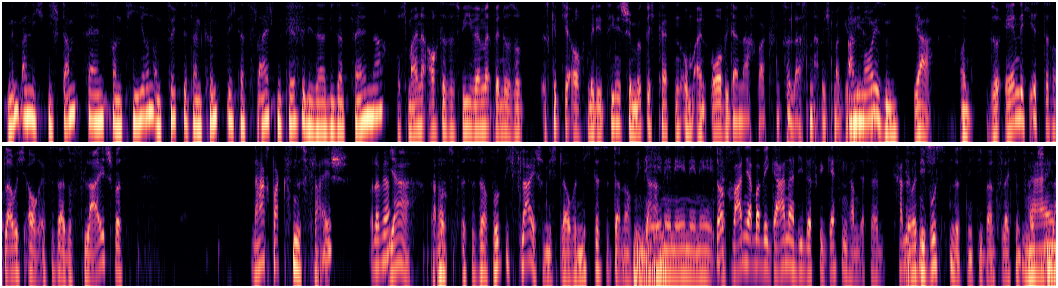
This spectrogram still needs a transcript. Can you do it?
nimmt man nicht die Stammzellen von Tieren und züchtet dann künstlich das Fleisch mit Hilfe dieser, dieser Zellen nach? Ich meine auch, das ist wie, wenn, man- wenn du so, es gibt ja auch medizinische Möglichkeiten, um ein Ohr wieder nachwachsen zu lassen, habe ich mal gelesen. An Mäusen. Ja. Und so ähnlich ist das, glaube ich, auch. Es ist also Fleisch, was, Nachwachsendes Fleisch? Oder wer? ja, es ist, es ist auch wirklich Fleisch. Und ich glaube nicht, dass es dann auch vegan Nee, nee, ist. nee, nee, nee. Doch. Das waren ja aber Veganer, die das gegessen haben, deshalb kann Ja, es aber die nicht. wussten das nicht. Die waren vielleicht im falschen Nein, nein,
